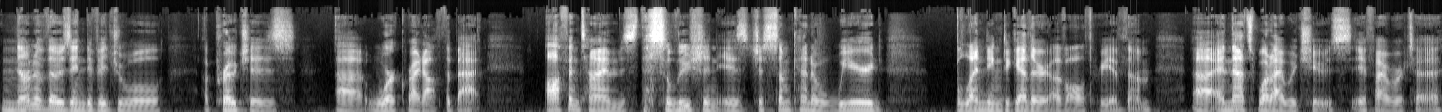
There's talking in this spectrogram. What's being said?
none of those individual approaches uh, work right off the bat. Oftentimes the solution is just some kind of weird blending together of all three of them. Uh, and that's what I would choose if I were to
